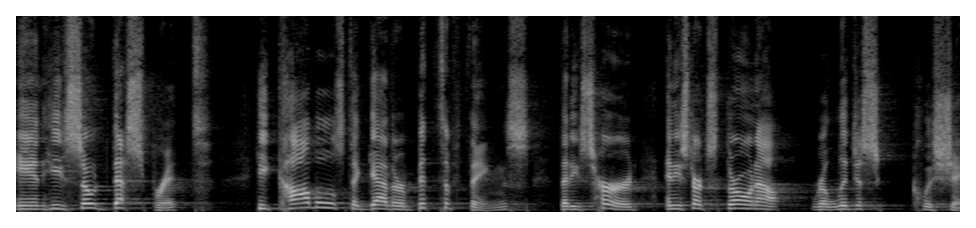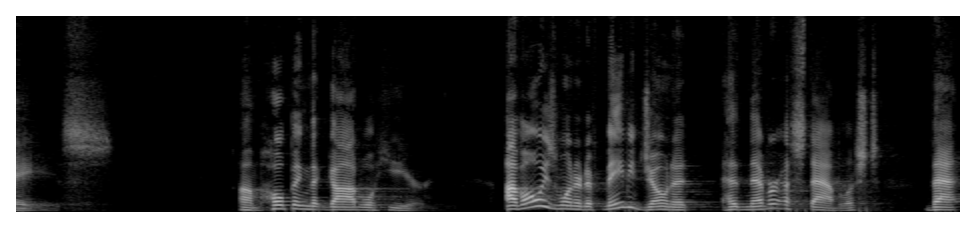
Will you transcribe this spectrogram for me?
And he's so desperate, he cobbles together bits of things that he's heard and he starts throwing out religious cliches, um, hoping that God will hear. I've always wondered if maybe Jonah had never established that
